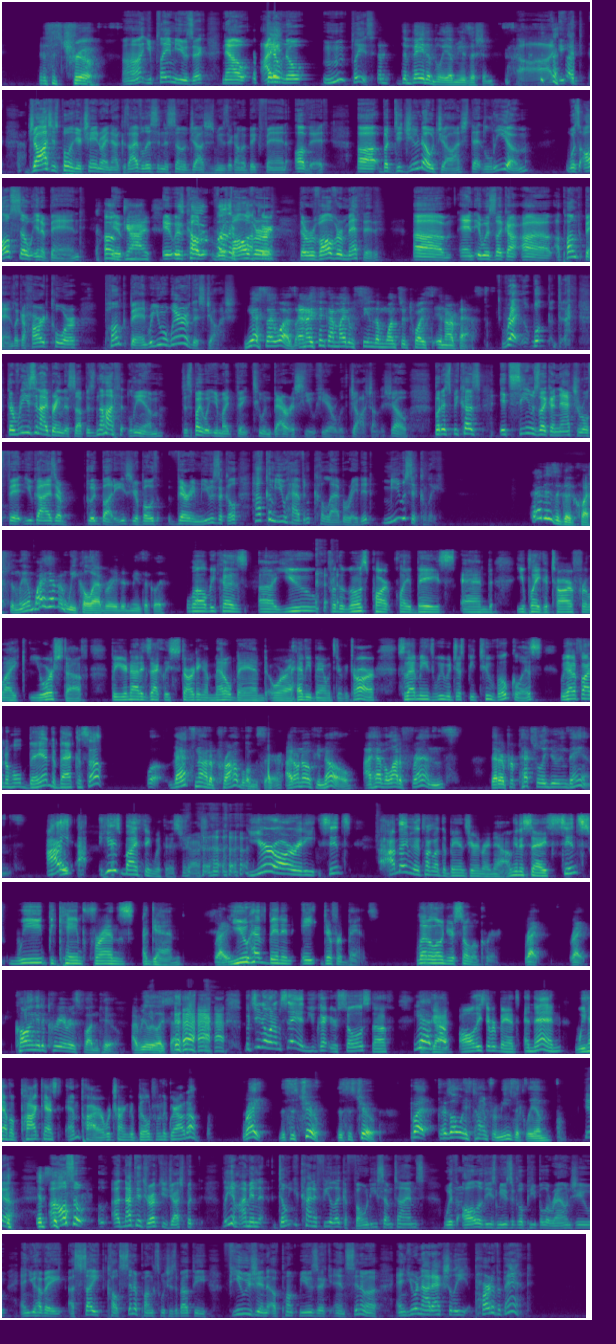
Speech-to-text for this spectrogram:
This is true. Uh huh. You play music. Now, I don't know. hmm please. De- debatably a musician. Uh, it- Josh is pulling your chain right now because I've listened to some of Josh's music. I'm a big fan of it. Uh, but did you know, Josh, that Liam was also in a band? Oh It- God, It was called Revolver, the Revolver Method, um, and it was like a, a a punk band, like a hardcore punk band. Were you aware of this, Josh? Yes, I was, and I think I might have seen them once or twice in our past. Right. Well, the reason I bring this up is not Liam, despite what you might think, to embarrass you here with Josh on the show, but it's because it seems like a natural fit. You guys are good buddies. You're both very musical. How come you haven't collaborated musically? That is a good question, Liam. Why haven't we collaborated musically? Well, because uh, you, for the most part, play bass and you play guitar for like your stuff, but you're not exactly starting a metal band or a heavy band with your guitar. So that means we would just be two vocalists. We got to find a whole band to back us up. Well, that's not a problem, sir. I don't know if you know. I have a lot of friends that are perpetually doing bands. I, I here's my thing with this, Josh. You're already since I'm not even going to talk about the bands you're in right now. I'm going to say since we became friends again, Right? you have been in eight different bands, let alone your solo career. Right. Right. Calling it a career is fun too. I really like that. but you know what I'm saying? You've got your solo stuff. yeah. You've no, got all these different bands, and then we have a podcast empire we're trying to build from the ground up. right. This is true. This is true. But there's always time for music, Liam. yeah. It's the, Uh, also, uh, not to interrupt you, Josh, but Liam, I mean, don't you kind of feel like a phony sometimes with all of these musical people around you? And you have a, a site called Cinepunks, which is about the fusion of punk music and cinema, and you're not actually part of a band.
